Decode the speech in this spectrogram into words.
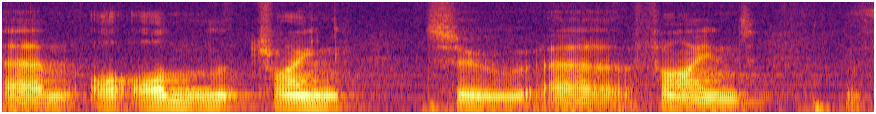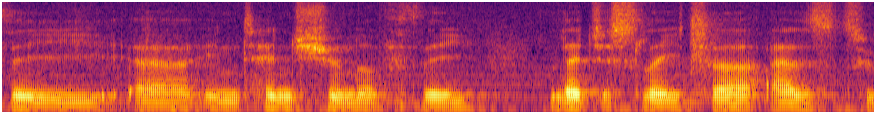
um, on trying to uh, find the uh, intention of the legislator as to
